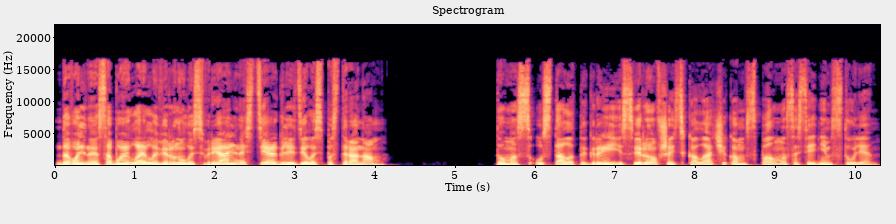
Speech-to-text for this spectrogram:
Довольная собой, Лайла вернулась в реальность и огляделась по сторонам. Томас устал от игры и, свернувшись калачиком, спал на соседнем стуле.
